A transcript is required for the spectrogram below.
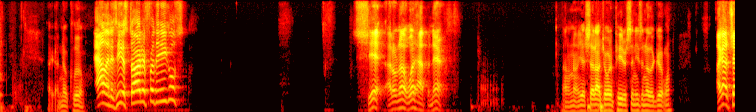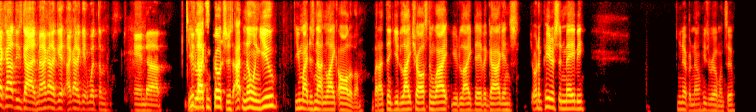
I got no clue. Allen, is he a starter for the Eagles? Shit, I don't know what happened there. I don't know. Yeah, shout out Jordan Peterson. He's another good one. I gotta check out these guys, man. I gotta get I gotta get with them. And uh You'd like not- him, coach. I- knowing you, you might just not like all of them. But I think you'd like Charleston White. You'd like David Goggins. Jordan Peterson, maybe. You never know. He's a real one too.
